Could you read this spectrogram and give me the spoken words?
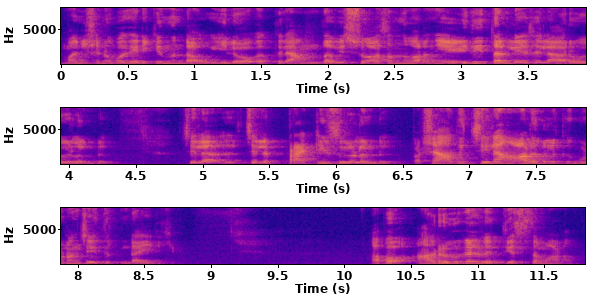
മനുഷ്യന് ഉപകരിക്കുന്നുണ്ടാവും. ഈ ലോകത്തിലെ അന്ധവിശ്വാസം എന്ന് പറഞ്ഞ് എഴുതി തള്ളിയ ചില അറിവുകളുണ്ട്. ചില ചില പ്രാക്ടീസുകളുണ്ട്. പക്ഷെ അത് ചില ആളുകൾക്ക് ഗുണം ചെയ്തിട്ടുണ്ടായിരിക്കും. അപ്പോൾ അറിവുകൾ വ്യത്യസ്തമാണ്.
